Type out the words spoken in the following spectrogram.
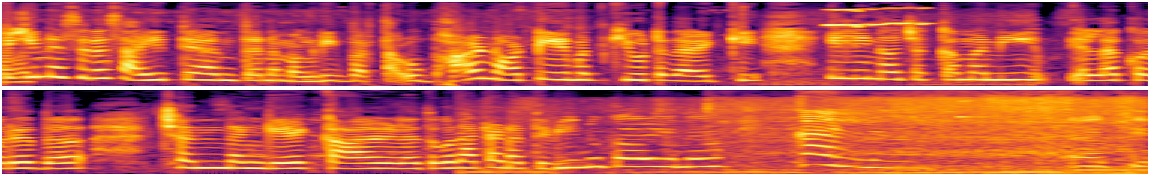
ಆಕಿನ ಹೆಸರು ಸಾಹಿತ್ಯ ಅಂತ ನಮ್ಮ ಅಂಗಡಿಗೆ ಬರ್ತಾಳು ಭಾಳ ನಾಟಿ ಮತ್ತು ಕ್ಯೂಟ್ ಅದ ಅಕ್ಕಿ. ಇಲ್ಲಿ ನಾವು ಚಕ್ಕ ಮನಿ ಎಲ್ಲ ಕೊರೆದ ಚಂದಂಗೆ ಕಾಳು ತಗೊಂಡು ಆಟ ಆಡತ್ತೀವಿ. ನೀನು ಕಾಳು ಓಕೆ.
